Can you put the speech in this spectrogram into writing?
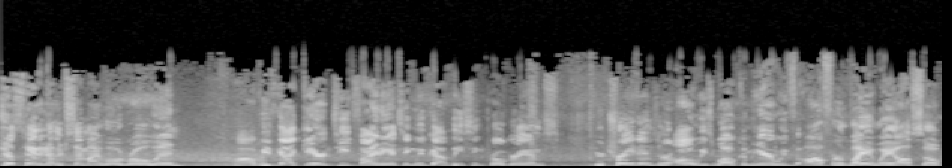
Just had another semi-load roll in. Uh, we've got guaranteed financing. We've got leasing programs. Your trade-ins are always welcome here. We offer layaway also.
